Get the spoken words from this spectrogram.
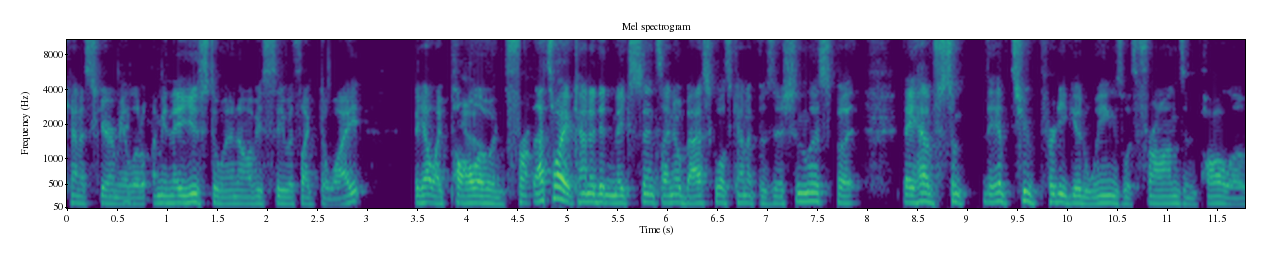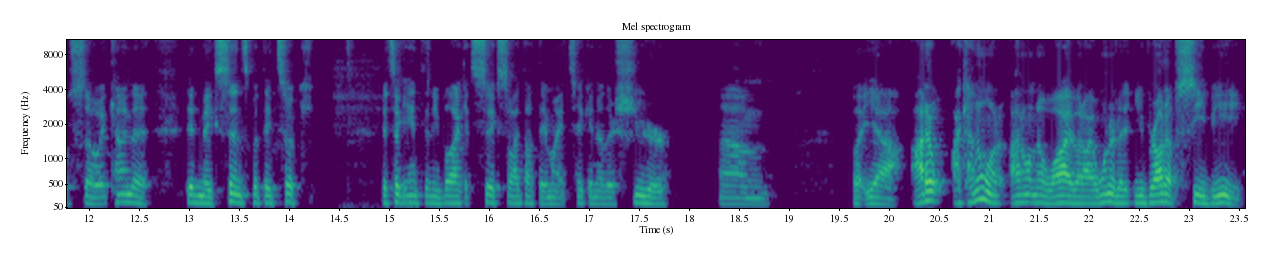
kind of scare me a little. I mean, they used to win, obviously, with like Dwight. They got like Paolo yeah. in front. That's why it kind of didn't make sense. I know basketball is kind of positionless, but they have some. They have two pretty good wings with Franz and Paolo, so it kind of did make sense. But they took they took Anthony Black at six, so I thought they might take another shooter. Um, but yeah, I don't. I kind of want. I don't know why, but I wanted to. You brought up CB,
